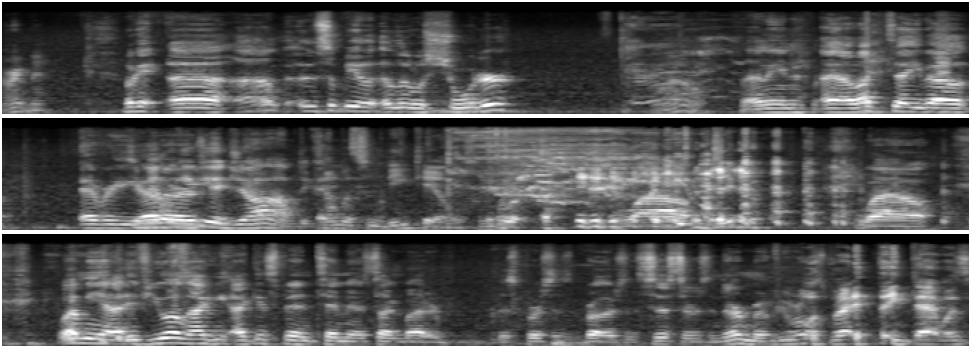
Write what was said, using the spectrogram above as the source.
All right, man. Okay, uh, this will be a, a little shorter. Wow. I mean, I, I like to tell you about every See, man, other. we'll give you a job to come with some details. wow. wow. Well, I mean, uh, if you want, I can, I can spend 10 minutes talking about her, this person's brothers and sisters and their movie roles, but I didn't think that was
